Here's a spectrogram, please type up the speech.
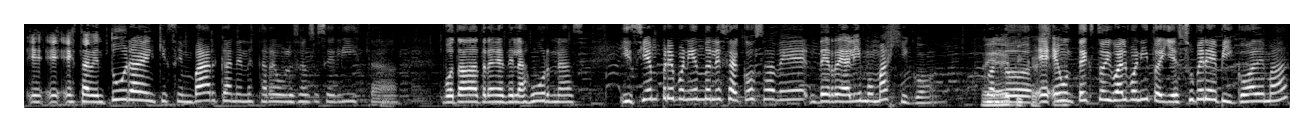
e, e, esta aventura en que se embarcan en esta revolución socialista votada a través de las urnas y siempre poniéndole esa cosa de, de realismo mágico. Cuando es, un texto igual bonito y es súper épico además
